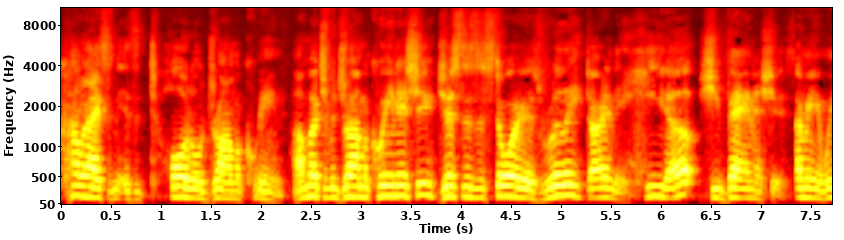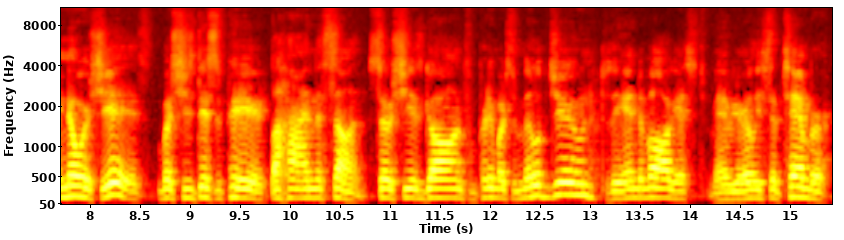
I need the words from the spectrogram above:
Comet Ison is a total drama queen. How much of a drama queen is she? Just as the story is really starting to heat up, she vanishes. I mean, we know where she is, but she's disappeared behind the sun. So she is gone from pretty much the middle of June to the end of August, maybe early September.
